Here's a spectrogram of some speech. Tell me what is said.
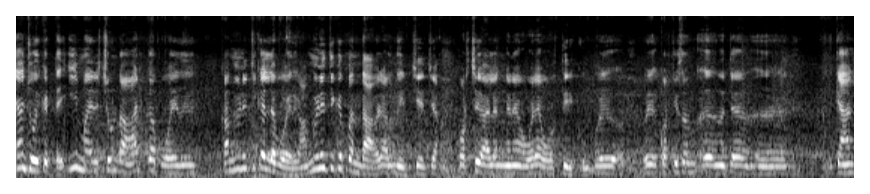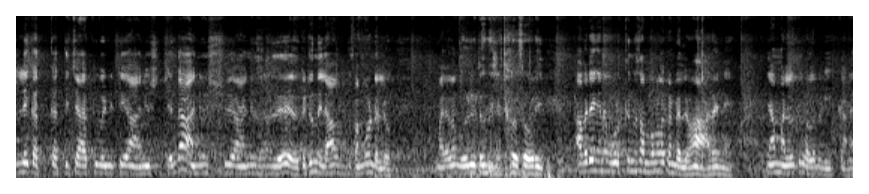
ഞാൻ ചോദിക്കട്ടെ ഈ മരിച്ചുകൊണ്ട് ആർക്കാ പോയത്? കമ്മ്യൂണിറ്റിക്കല്ല പോയത്. കമ്മ്യൂണിറ്റിക്ക് ഇപ്പോൾ എന്താ? ഒരാൾ മരിച്ചു വെച്ചാൽ കുറച്ച് കാലം ഇങ്ങനെ ഓരെ ഓർത്തിരിക്കും. ഒരു ഒരു കുറച്ച് ദിവസം മറ്റേ ക്യാൻഡിൽ കത്ത് കത്തിച്ചാക്ക് വേണ്ടിയിട്ട് അനുഷ് എന്താ അനുഷ് ഏഹ്, കിട്ടുന്നില്ല. ആ സംഭവം ഉണ്ടല്ലോ. മലയാളം വീട് കിട്ടുന്നില്ല കേട്ടോ സോറി അവരെങ്ങനെ ഓർക്കുന്ന സംഭവങ്ങളൊക്കെ ഉണ്ടല്ലോ. ആ അതന്നെ. ഞാൻ മലയാളത്തിൽ വളരെ വീക്കാണ്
